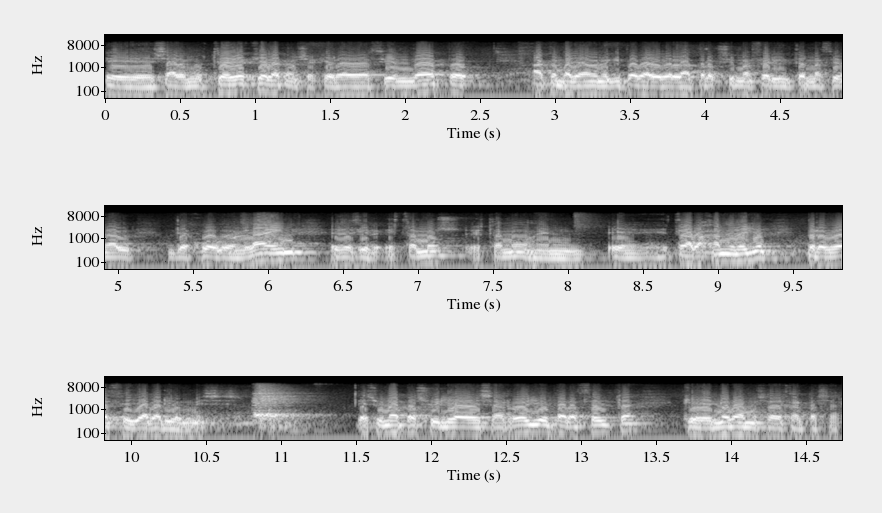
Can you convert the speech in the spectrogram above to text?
Eh, saben ustedes que la consejera de Hacienda pues, ha acompañado a un equipo para ir a la próxima Feria Internacional de Juego Online, es decir, estamos, estamos trabajando en ello, pero desde hace ya varios meses es una posibilidad de desarrollo para Ceuta que no vamos a dejar pasar.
